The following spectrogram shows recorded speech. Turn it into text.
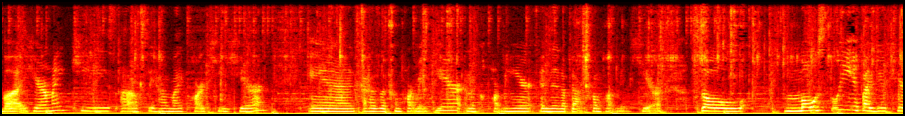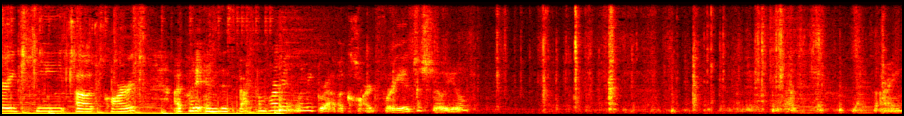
But here are my keys. I obviously have my car key here. And it has a compartment here and a compartment here and then a back compartment here. So mostly if I do carry key uh, cards, I put it in this back compartment. Let me grab a card for you to show you. Sorry,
